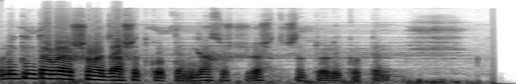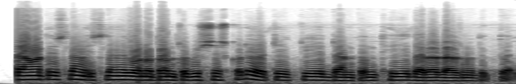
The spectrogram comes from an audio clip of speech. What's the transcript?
উনি কিন্তু আবার একসময় জাসদ করতেন, জাসদ জাসদ ছাত্রলীগ করতেন। জামাত ইসলাম ইসলামী গণতন্ত্র বিশ্বাস করে, এটি একটি ডানপন্থী দ্বারা রাজনৈতিক দল।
